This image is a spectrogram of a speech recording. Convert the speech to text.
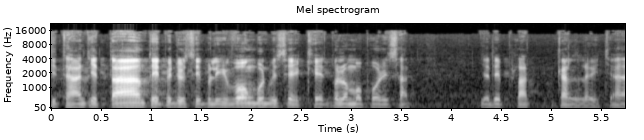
ธิษฐานจิตตาม ติดไปดูสิบุรีวงบุญพิเศษเขตบรมโพธิสัตว์อย่าได้พลัดกันเลยจ้า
